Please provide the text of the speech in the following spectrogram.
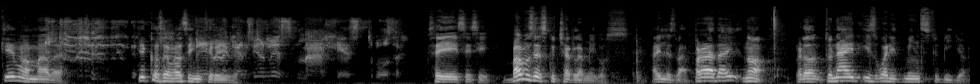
qué mamada. Qué cosa más Pero la increíble. canción es majestuosa. Sí, sí, sí. Vamos a escucharla, amigos. Ahí les va. Paradise, no, perdón. Tonight is what it means to be young.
